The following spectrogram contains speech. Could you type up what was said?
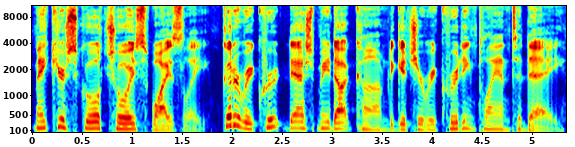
Make your school choice wisely. Go to recruit me.com to get your recruiting plan today.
